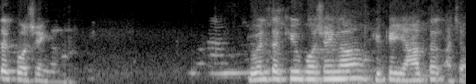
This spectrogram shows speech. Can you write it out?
तक पहुंचेगा। ट्वेल्थ तक क्यों पहुंचेगा? क्योंकि तक अच्छा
